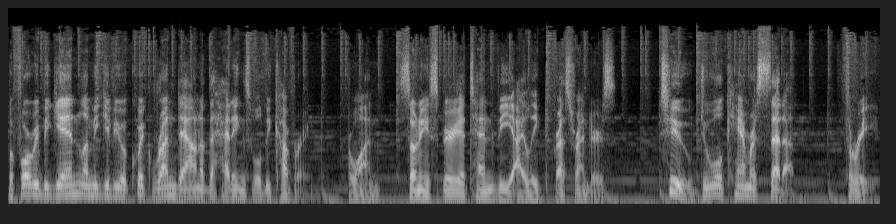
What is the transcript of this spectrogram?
Before we begin, let me give you a quick rundown of the headings we'll be covering. 1. Sony Xperia 10 VI leaked press renders. 2. Dual camera setup. 3.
